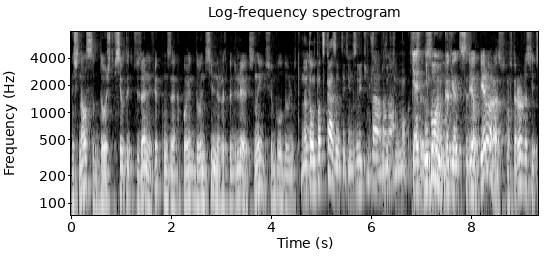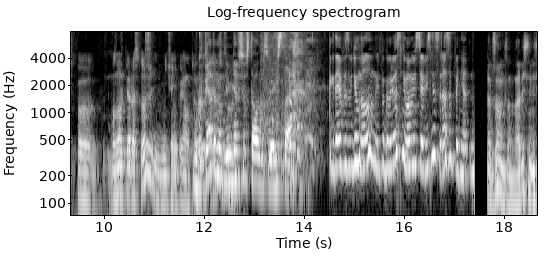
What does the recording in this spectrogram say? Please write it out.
Начинался дождь. Все вот эти визуальные эффекты, не знаю, как по мне, довольно сильно распределяют сны, и все было довольно-таки... Но это он подсказывает этим зрителям, Да, чтобы да, да. зритель мог... Я не помню, как я смотрел первый раз, но второй раз я, типа, возможно, первый раз тоже ничего не понял. Ну, к я, пятому для типа, меня все встало на свои места. Когда я позвонил Нолану и поговорил с ним, он мне все объяснил сразу понятно. Джонатан, объясни мне.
